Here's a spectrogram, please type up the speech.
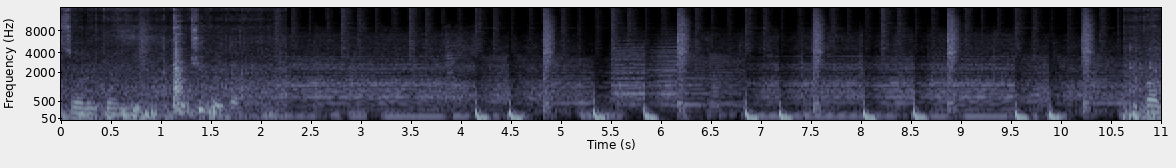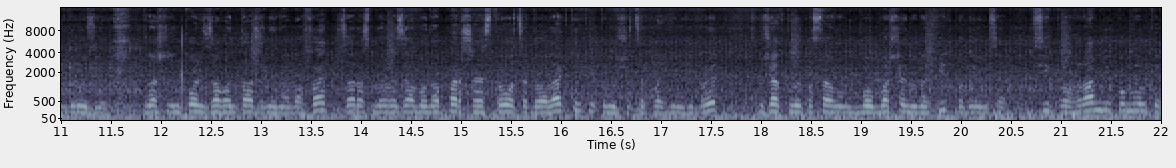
з цього лінкольну. Очікуйте. І так, друзі, наш лінкольн завантажений на лафет. Зараз ми веземо на перше СТО, це до електрики, тому що це плагін гібрид. Спочатку ми поставимо машину на хід, подивимося всі програмні помилки,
